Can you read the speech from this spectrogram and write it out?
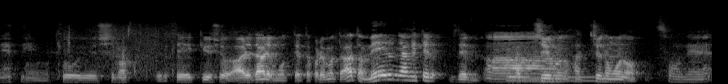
ねう。ん共有しまくってる。請求書あれ誰持ってった？これ持ってあとはメールにあげてる。全部。あー。発注も発注のものを。そうね。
